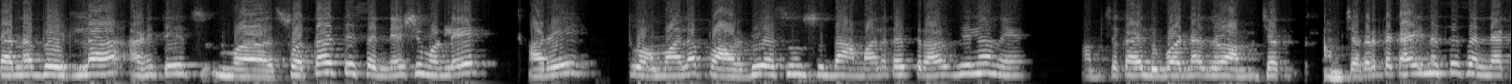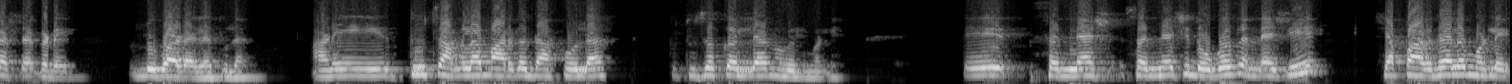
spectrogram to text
त्यांना भेटला आणि ते स्वतः ते संन्याशी म्हणले अरे तू आम्हाला पारधी असून सुद्धा आम्हाला काही त्रास दिला नाही. आमचं काय लुबाडण्याजवळ आमच्या आमच्याकडे तर काही नसते संन्या कशाकडे लुबाडायला तुला. आणि तू चांगला मार्ग दाखवलास तू तुझं कल्याण होईल म्हणले ते संन्यास संन्याशी दोघं संन्याशी ह्या पारध्याला म्हणले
